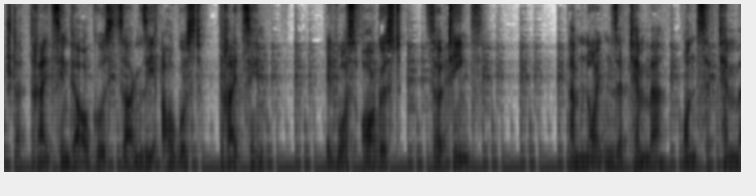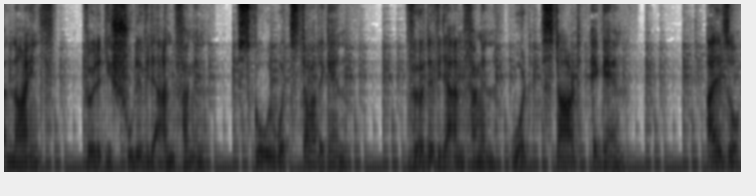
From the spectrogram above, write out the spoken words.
Statt 13. August sagen sie August 13. It was August 13th. Am 9. September, on September 9th, würde die Schule wieder anfangen. School would start again. Würde wieder anfangen. Would start again. Also,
